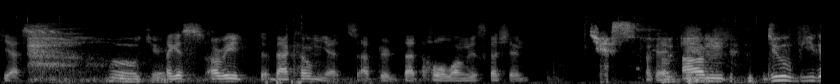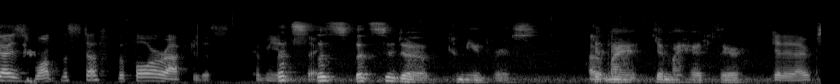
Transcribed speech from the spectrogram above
Yes. Oh, okay. I guess. Are we back home yet after that whole long discussion? Yes. Okay. Okay. Um. Do you guys want the stuff before or after this commune Let's thing? let's let's do the commune first. Get Okay. my get my head clear. get it out.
